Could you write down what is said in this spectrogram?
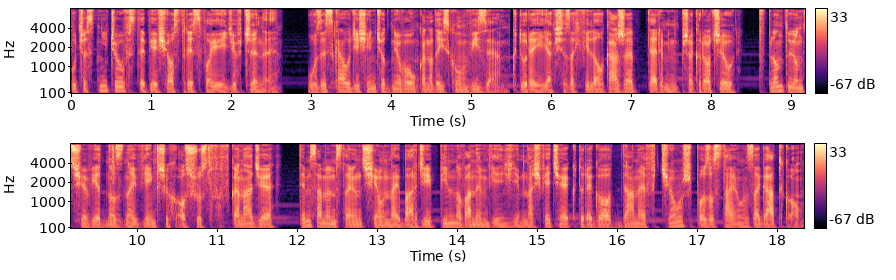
uczestniczył w stypie siostry swojej dziewczyny. Uzyskał 10-dniową kanadyjską wizę, której, jak się za chwilę okaże, termin przekroczył, wplątując się w jedno z największych oszustw w Kanadzie tym samym stając się najbardziej pilnowanym więźniem na świecie, którego dane wciąż pozostają zagadką.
